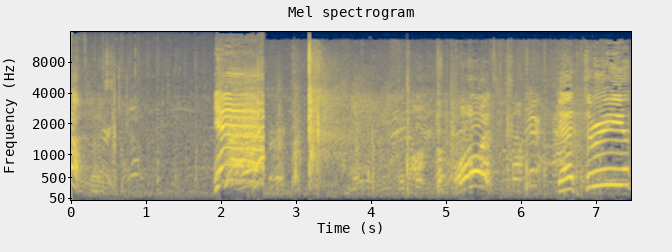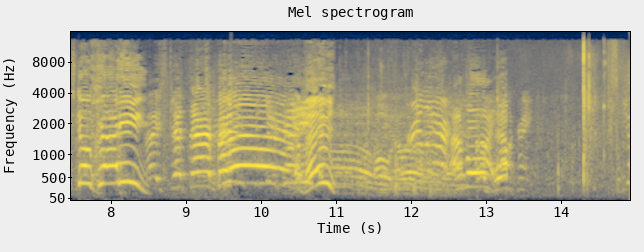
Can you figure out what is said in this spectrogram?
out. Yeah! Get three. Let's go, Cratty. Nice, get there, baby! Yeah, baby. Oh, Attaboy. Hey,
